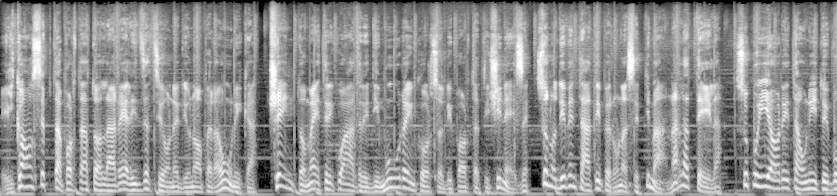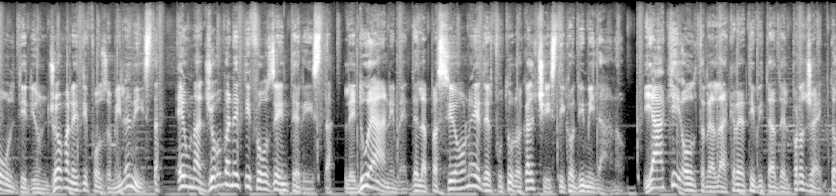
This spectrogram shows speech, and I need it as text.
Il concept ha portato alla realizzazione di un'opera unica. 100 metri quadri di muro in corso di Porta Ticinese sono diventati per una settimana la tela su cui Iorit ha unito i volti di un giovane tifoso milanista e una giovane tifosa interista, le due anime della passione e del futuro calcistico di Milano. Yaki, oltre alla creatività del progetto,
